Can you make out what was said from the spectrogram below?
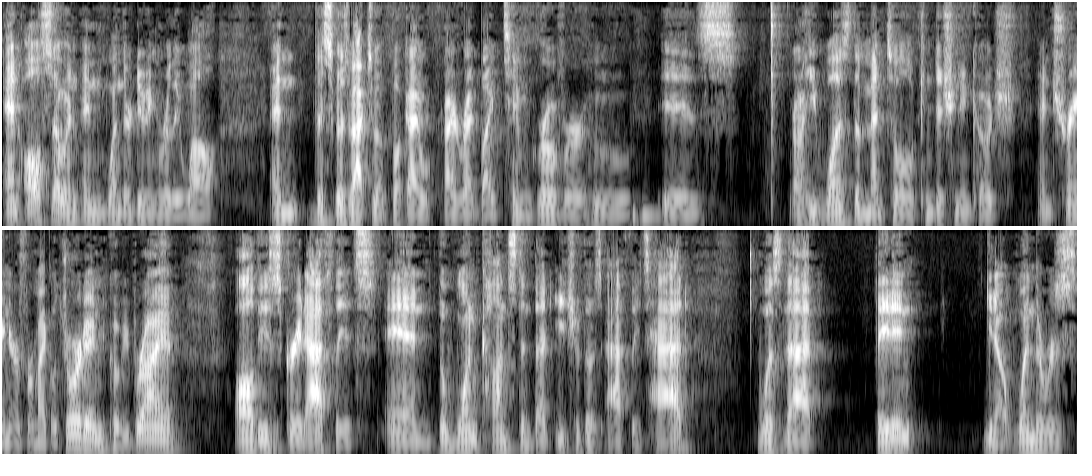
and also in, in when they're doing really well. And this goes back to a book I, I read by Tim Grover, who is uh, he was the mental conditioning coach and trainer for Michael Jordan, Kobe Bryant, all these great athletes. And the one constant that each of those athletes had was that they didn't, you know, when there was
